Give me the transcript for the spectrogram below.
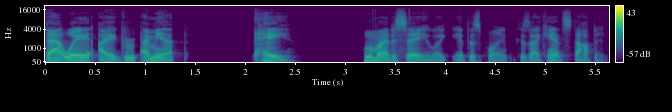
that way I agree I mean hey who am I to say like at this point because I can't stop it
